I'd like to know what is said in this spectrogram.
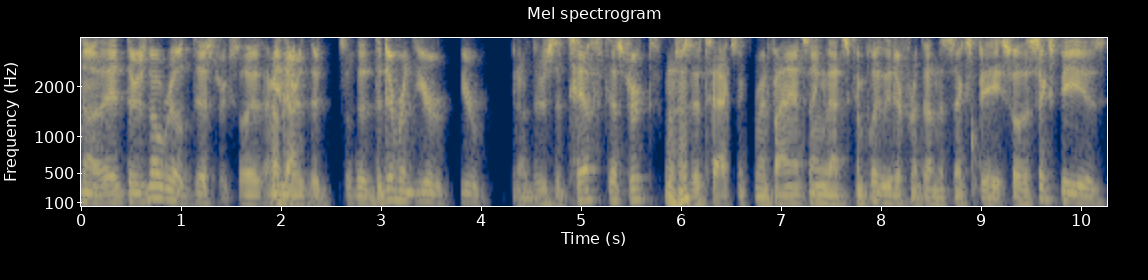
No, it, there's no real district. So I mean, okay. there, so the, the different you're you're you know there's a TIF district, which mm-hmm. is a tax increment financing. That's completely different than the 6B. So the 6B is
